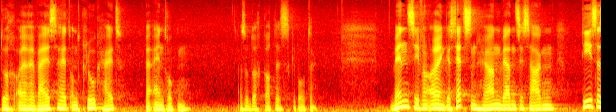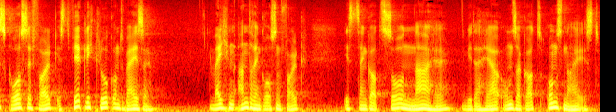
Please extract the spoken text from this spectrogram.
durch eure Weisheit und Klugheit beeindrucken, also durch Gottes Gebote. Wenn sie von euren Gesetzen hören, werden sie sagen, dieses große Volk ist wirklich klug und weise. Welchen anderen großen Volk ist sein Gott so nahe, wie der Herr, unser Gott, uns nahe ist,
